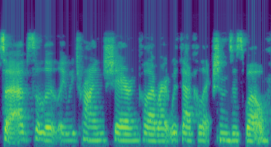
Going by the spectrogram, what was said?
So, absolutely, we try and share and collaborate with our collections as well.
